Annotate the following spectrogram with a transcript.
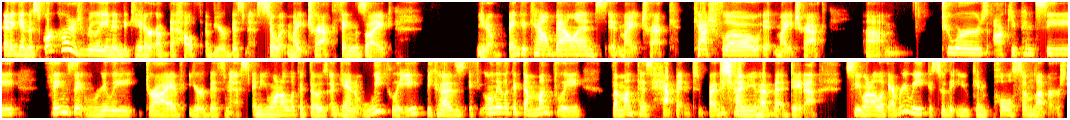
And again, the scorecard is really an indicator of the health of your business. So it might track things like, you know, bank account balance, it might track cash flow, it might track um, tours, occupancy, things that really drive your business. And you want to look at those again weekly because if you only look at them monthly, the month has happened by the time you have that data. So you want to look every week so that you can pull some levers.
